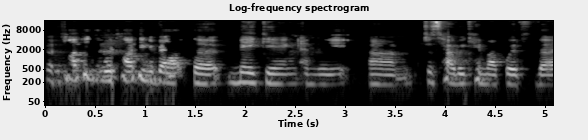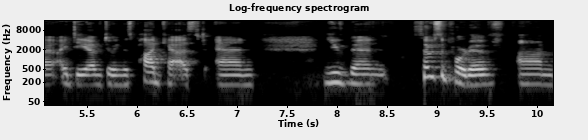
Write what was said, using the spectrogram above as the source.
we're, talking, we're talking about the making and the um, just how we came up with the idea of doing this podcast, and you've been so supportive um,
